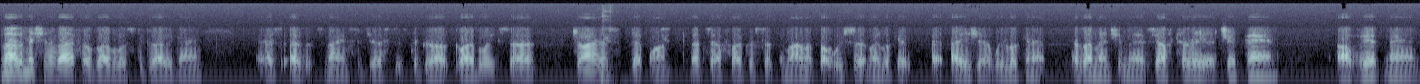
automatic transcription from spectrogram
No, the mission of AFL Global is to grow the game as, as its name suggests, is to grow it globally. So China is step one. That's our focus at the moment, but we certainly look at, at Asia. We're looking at, as I mentioned there, South Korea, Japan, uh, Vietnam,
